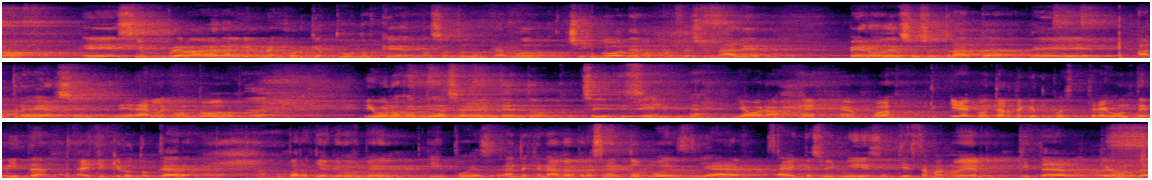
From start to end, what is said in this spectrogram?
¿no? Eh, siempre va a haber alguien mejor que tú, no es que nosotros nos creamos chingones o profesionales, pero de eso se trata, de atreverse. De darle con todo. y bueno, gente... Hacer el intento. Sí, sí, sí. Ya bueno, bueno quería contarte que pues traigo un temita ahí que quiero tocar para aquellos que nos ven y pues antes que nada me presento, pues ya saben que soy Luis, aquí está Manuel, ¿qué tal? ¿Qué onda?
